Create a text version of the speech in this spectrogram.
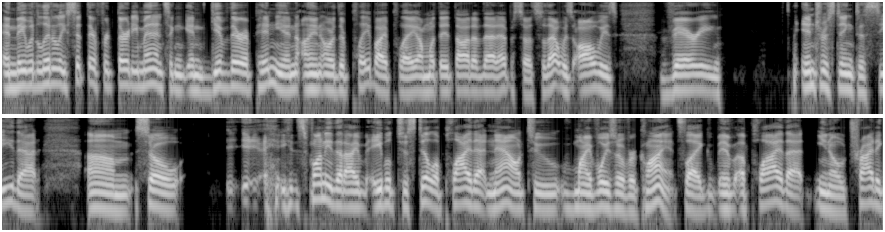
And they would literally sit there for thirty minutes and, and give their opinion on, or their play by play on what they thought of that episode. So that was always very interesting to see that. Um, so it's funny that I'm able to still apply that now to my voiceover clients. Like apply that, you know, try to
